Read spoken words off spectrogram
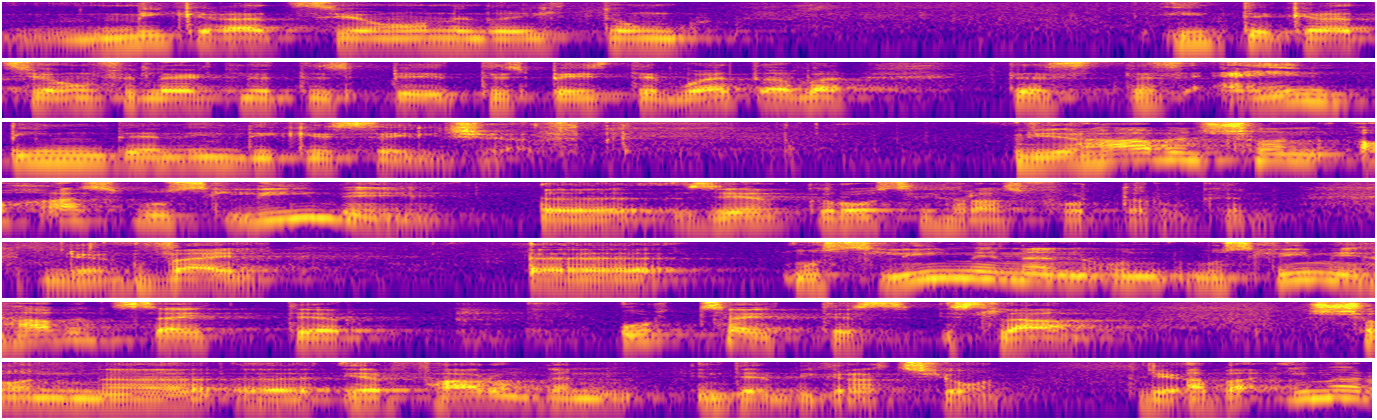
Migration, in Richtung Integration, vielleicht nicht das, das beste Wort, aber das, das Einbinden in die Gesellschaft? Wir haben schon auch als Muslime sehr große Herausforderungen, ja. weil äh, Musliminnen und Muslime haben seit der Urzeit des Islam schon äh, Erfahrungen in der Migration. Ja. Aber immer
